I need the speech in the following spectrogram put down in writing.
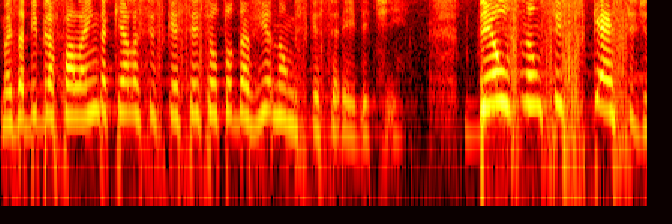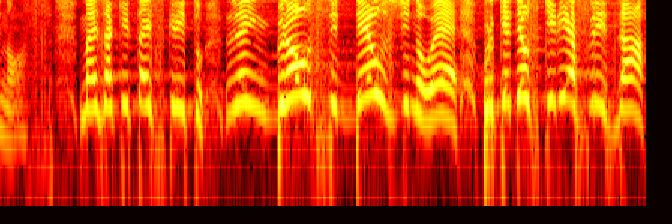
Mas a Bíblia fala ainda que ela se esquecesse, eu todavia não me esquecerei de ti. Deus não se esquece de nós, mas aqui está escrito: lembrou-se Deus de Noé, porque Deus queria frisar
